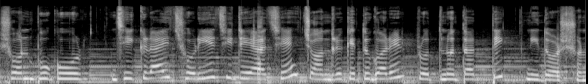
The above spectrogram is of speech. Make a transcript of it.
সোনপুকুর, ঝিকড়ায় ছড়িয়ে ছিটে আছে চন্দ্রকেতুগড়ের প্রত্নতাত্ত্বিক নিদর্শন।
